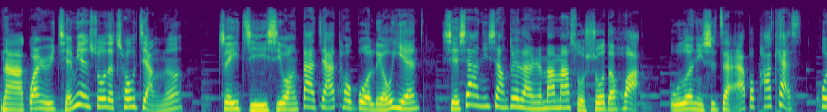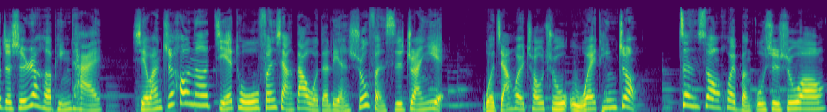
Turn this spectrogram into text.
那关于前面说的抽奖呢，这一集希望大家透过留言写下你想对懒人妈妈所说的话，无论你是在 Apple Podcast 或者是任何平台，写完之后呢，截图分享到我的脸书粉丝专页，我将会抽出五位听众，赠送绘本故事书哦。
